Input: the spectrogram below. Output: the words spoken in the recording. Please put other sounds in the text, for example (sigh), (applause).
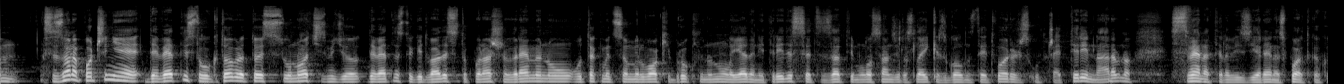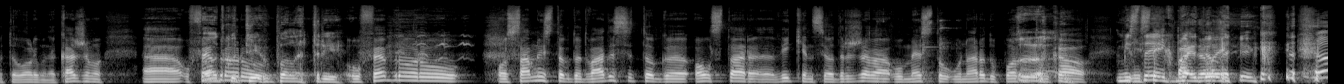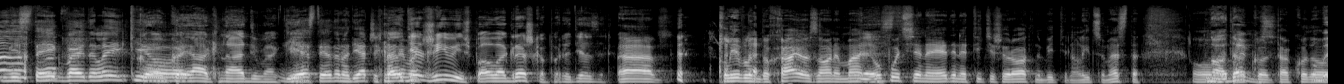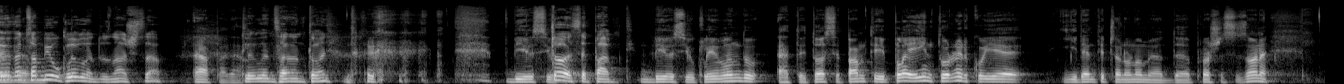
Um, sezona počinje 19. oktobra, to je u noći između 19. i 20. po našem vremenu, utakmicom Milwaukee u 0-1 i 30, zatim Los Angeles Lakers Golden State Warriors u 4, naravno, sve na televiziji Arena Sport, kako to volimo da kažemo. A, u februaru... Ti upala tri? U februaru 18. do 20. All Star weekend se održava u mestu u narodu poznatom (laughs) kao Mistake, Mistake by, by the Lake. (laughs) Mistake by the Lake. Koliko ovaj, jak nadimak. Je. Jeste, jedan od jačih nadimak. Gdje živiš? Pa ova greška pored jezera. A, Cleveland, Ohio, za one manje yes. upućene, jedine ti ćeš vjerovatno biti na licu mesta. Ovo, no, ovaj, tako, tako da, ovo, ovaj, Već sam bio u Clevelandu, znaš sam. Da, pa da. Cleveland San Antonio. (laughs) Bio si to se pamti. Bio si u Clevelandu, eto i to se pamti. Play-in turnir koji je identičan onome od eh, prošle sezone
